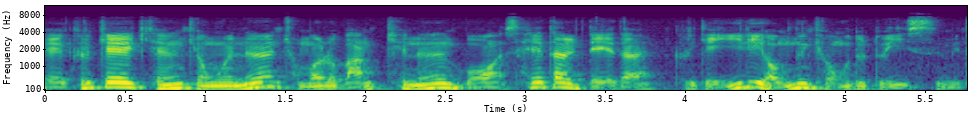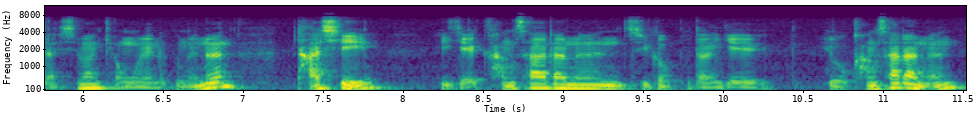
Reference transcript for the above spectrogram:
예, 그렇게 되는 경우에는 정말로 많게는 뭐세 달, 네 달 그렇게 일이 없는 경우들도 있습니다. 심한 경우에는 그러면은 다시 이제 강사라는 직업보다 이게 요 강사라는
